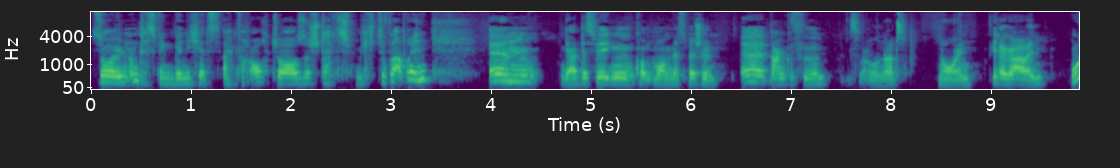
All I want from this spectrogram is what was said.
sollen. Und deswegen bin ich jetzt einfach auch zu Hause, statt mich zu verabreden. Ähm, ja, deswegen kommt morgen das Special. Äh, danke für 209 Wiedergaben. Woo!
